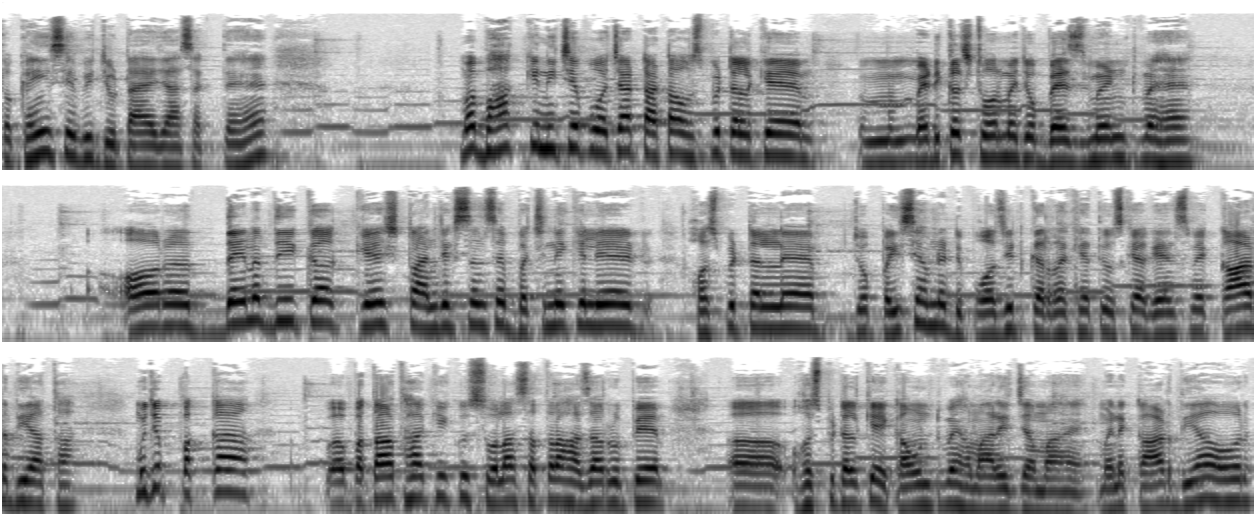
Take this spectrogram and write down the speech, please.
तो कहीं से भी जुटाए जा सकते हैं। मैं भाग के नीचे पहुँचा, टाटा हॉस्पिटल के मेडिकल स्टोर में जो बेसमेंट में है। और दैनिक का कैश ट्रांजेक्शन से बचने के लिए हॉस्पिटल ने जो पैसे हमने डिपॉजिट कर रखे थे, उसके अगेंस्ट में कार्ड दिया था। मुझे पक्का पता था कि कुछ सोलह सत्रह हज़ार रुपये हॉस्पिटल के अकाउंट में हमारे जमा है। मैंने कार्ड दिया और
